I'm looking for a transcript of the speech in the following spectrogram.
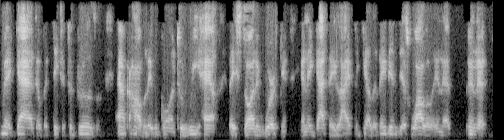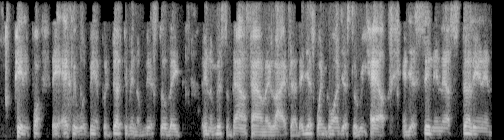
met guys that were addicted to drugs and alcohol, but they were going to rehab. They started working and they got their life together. They didn't just wallow in that in that pity part. They actually were being productive in the midst of they in the midst of downtown their life. That they just wasn't going just to rehab and just sitting in there studying and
